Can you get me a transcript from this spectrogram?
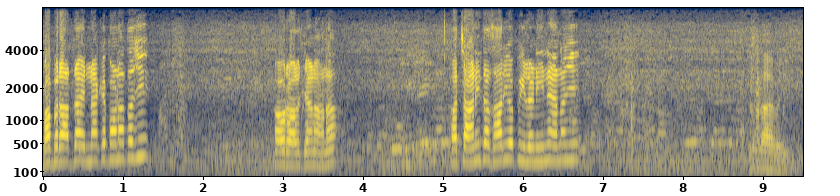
ਬਾ ਬਰਾਦਾ ਇੰਨਾ ਕੇ ਪਾਉਣਾ ਤਾਂ ਜੀ? ਔਰ ਰਲ ਜਾਣਾ, ਹਨਾ? ਆ ਚਾਣੀ ਤਾਂ ਸਾਰੀ ਉਹ ਪੀ ਲੈਣੀ ਨੇ, ਹਨਾ ਜੀ? ਲੈ ਬਈ।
